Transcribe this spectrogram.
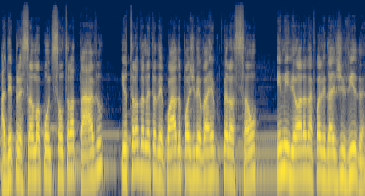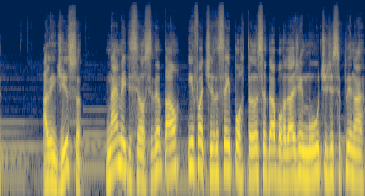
A depressão é uma condição tratável e o tratamento adequado pode levar à recuperação e melhora na qualidade de vida. Além disso, na medicina ocidental, enfatiza-se a importância da abordagem multidisciplinar,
